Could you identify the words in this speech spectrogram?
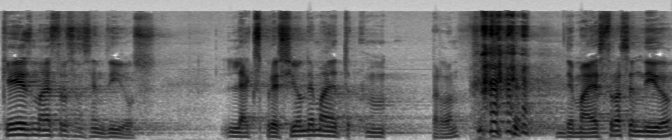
¿qué es maestros ascendidos? La expresión de maestro, perdón, de maestro ascendido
